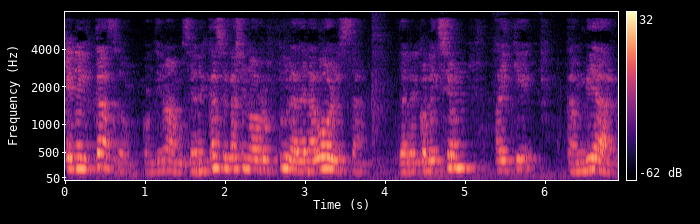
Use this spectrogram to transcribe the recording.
En el caso, continuamos, en el caso de que haya una ruptura de la bolsa de recolección, hay que cambiar,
